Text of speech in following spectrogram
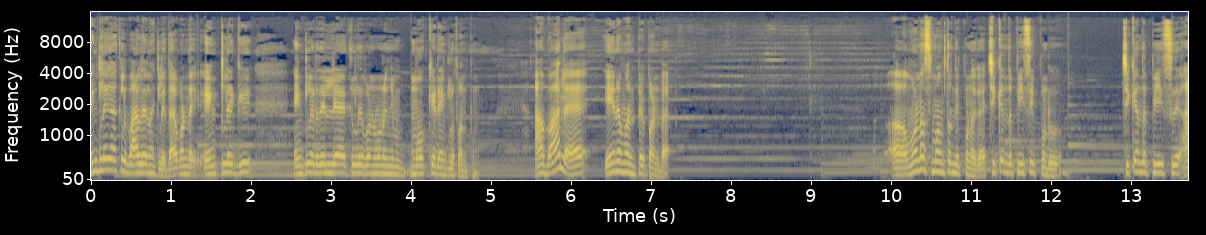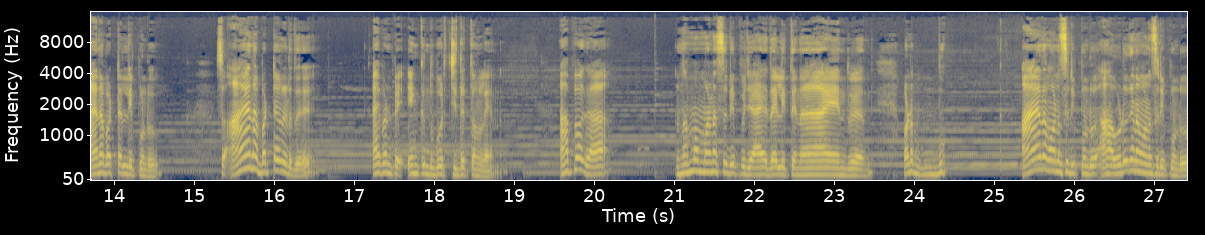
ಎಂಕ್ಲೆಗ್ ಹಾಕ್ಲಿ ಬಾಲೆ ಹಾಕ್ಲಿ ದಾ ಪಂಡ ಎಂಕ್ಲೆಗ್ ಎಂಕ್ಲಡ್ ಎಲ್ಲಿ ಹಾಕ್ಲಿ ಪಂಡ ಒಂಜಿ ಮೋಕೆಡ್ ಎಂಕ್ಲು ಪನ್ಪು ಆ ಬಾಲೆ ಏನ ಮನ್ಪೆ ಪಂಡ? ಒಣಸ್ ಮಲ್ತೊಂದು ಚಿಕನ್ ದ ಪೀಸ್ ಇಪ್ಪುಂಡು. ದ ಪೀಸ್ ಆಯನ ಬಟ್ಟಲ್ಲಿ ಇಪ್ಪುಂಡು. ಸೊ, ಆಯನ ಬಟ್ಟಲ್ ಹಿಡ್ದು, ಆಯ್ ಪನ್ಪೆ, ಎಂಕಂದು ಬೊರ್ಚಿದ್ದೆ ತೊನ್ಲೆ ಅಪ್ಪಾಗ ನಮ್ಮ ಜಾಯ ದಲಿತನ ಎಂದು ಆಯನ ಮನಸ್ಸು ಡಿಪ್ಪುಂಡು ಆ ಹುಡುಗನ ಮನಸ್ಸು ಡಿಪ್ಪುಂಡು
